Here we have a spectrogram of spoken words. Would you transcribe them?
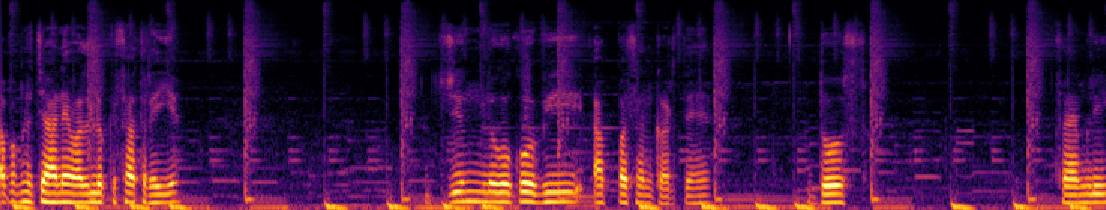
आप अपने चाहने वाले लोग के साथ रहिए। जिन लोगों को भी आप पसंद करते हैं, दोस्त फैमिली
